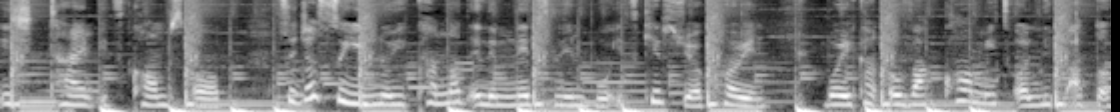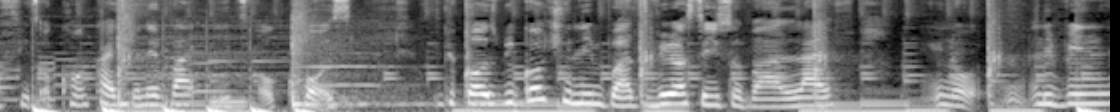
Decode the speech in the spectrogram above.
each time it comes up. So, just so you know, you cannot eliminate limbo, it keeps reoccurring, but you can overcome it or leap out of it or conquer it whenever it occurs. Because we go through limbo at various stages of our life, you know, leaving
